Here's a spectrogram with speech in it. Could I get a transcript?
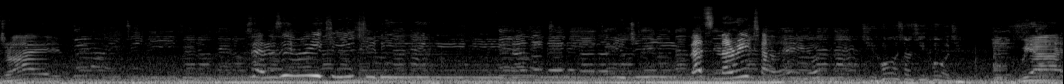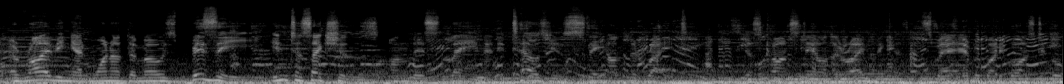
Drive. 0011 That's Narita, there you go. We are arriving at one of the most busy intersections on this lane and it tells you stay on the right. You just can't stay on the right because that's where everybody wants to go.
